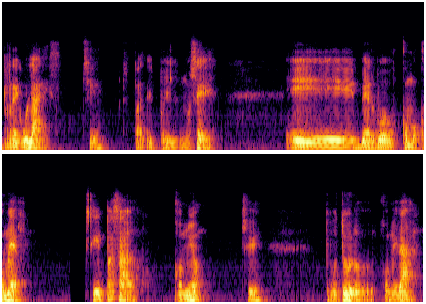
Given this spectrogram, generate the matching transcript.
regulares, ¿sí? no sé, eh, verbo como comer, ¿sí? Pasado, comió, ¿sí? Futuro, comerá,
